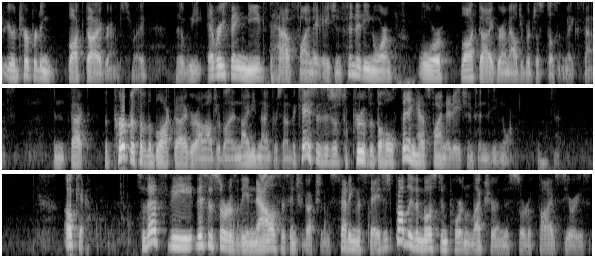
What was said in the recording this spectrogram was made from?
you're interpreting block diagrams, right? That we everything needs to have finite H infinity norm, or block diagram algebra just doesn't make sense. In fact, the purpose of the block diagram algebra in 99% of the cases is just to prove that the whole thing has finite H infinity norm. Okay, so that's the, this is sort of the analysis introduction, setting the stage. It's probably the most important lecture in this sort of five series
